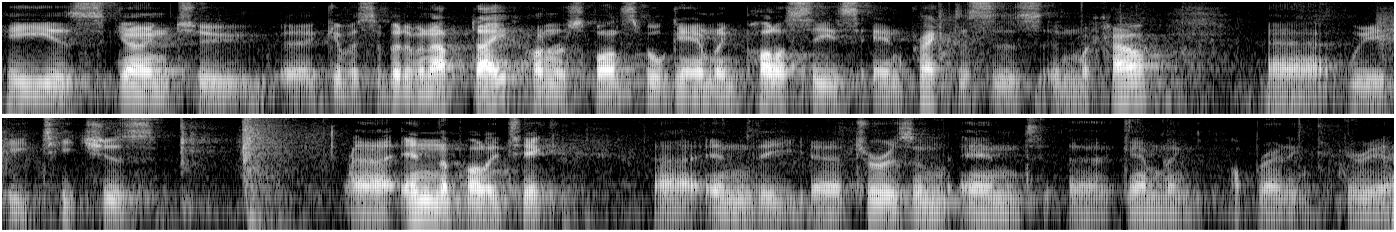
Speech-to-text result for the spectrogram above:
he is going to uh, give us a bit of an update on responsible gambling policies and practices in Macau, uh, where he teaches in the Polytech in the tourism and gambling operating area.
